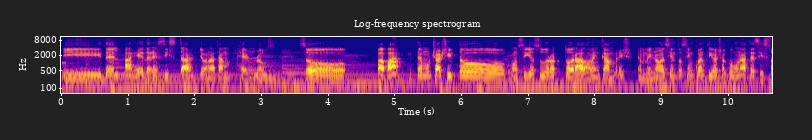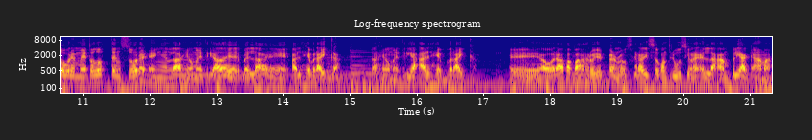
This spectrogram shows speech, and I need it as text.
y del ajedrecista Jonathan Penrose. So, Papá, este muchachito consiguió su doctorado en Cambridge en 1958 con una tesis sobre métodos tensores en la geometría. Eh, algebraica. La geometría algebraica. Eh, ahora, papá, Roger Penrose realizó contribuciones en la amplia gama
